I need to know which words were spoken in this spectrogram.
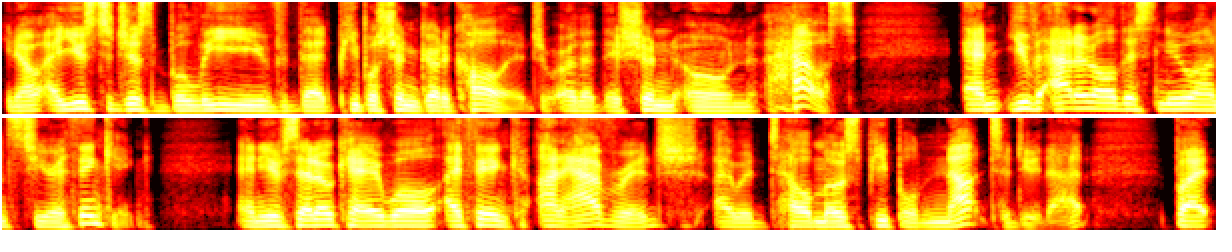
you know, I used to just believe that people shouldn't go to college or that they shouldn't own a house." And you've added all this nuance to your thinking. And you've said, okay, well, I think on average, I would tell most people not to do that. But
